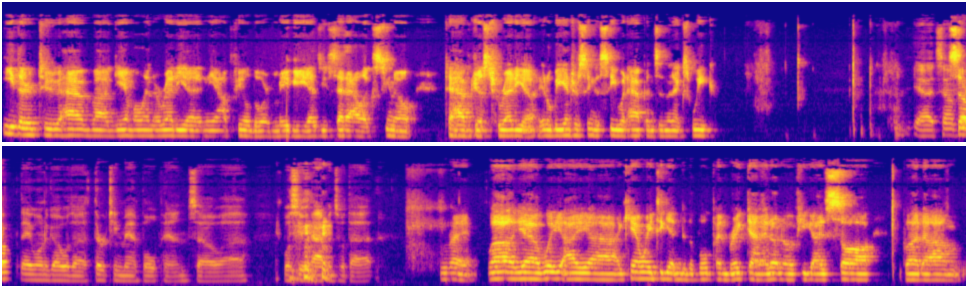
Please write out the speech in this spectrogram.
either to have uh, Gamel and Heredia in the outfield, or maybe, as you said, Alex, you know, to have just Heredia. It'll be interesting to see what happens in the next week. Yeah, it sounds so, like they want to go with a 13 man bullpen, so uh, we'll see what happens with that. Right. Well, yeah, we I uh, I can't wait to get into the bullpen breakdown. I don't know if you guys saw, but um,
